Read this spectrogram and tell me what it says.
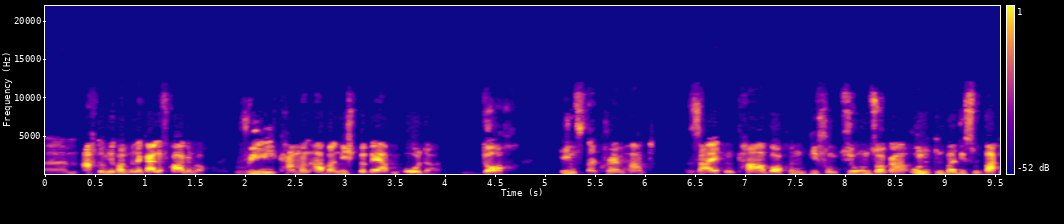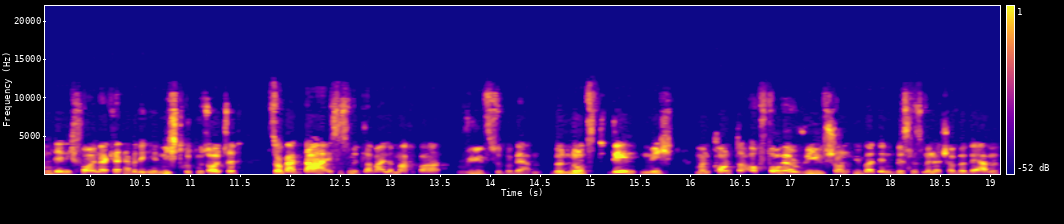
Ähm, Achtung, hier kommt eine geile Frage noch. Real kann man aber nicht bewerben. Oder doch, Instagram hat seit ein paar Wochen die Funktion sogar unten bei diesem Button, den ich vorhin erklärt habe, den ihr nicht drücken solltet, sogar da ist es mittlerweile machbar, Reels zu bewerben. Benutzt den nicht. Man konnte auch vorher Reels schon über den Business Manager bewerben.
